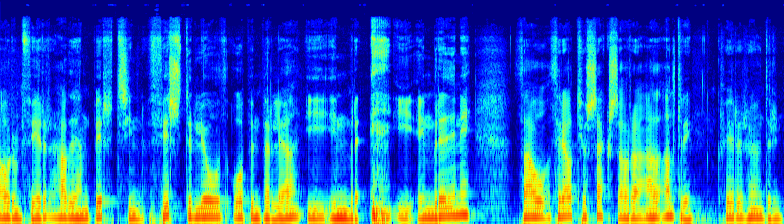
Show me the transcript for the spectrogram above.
árum fyrr hafði hann byrt sín fyrstu ljóð ofinberlega í, imre, í einbreiðinni þá 36 ára að aldri. Hver er höfundurinn?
